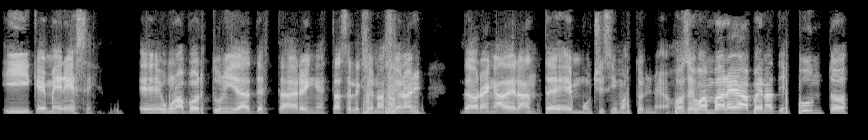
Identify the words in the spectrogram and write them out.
y que merece eh, una oportunidad de estar en esta selección nacional de ahora en adelante en muchísimos torneos. José Juan Barea, apenas 10 puntos,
